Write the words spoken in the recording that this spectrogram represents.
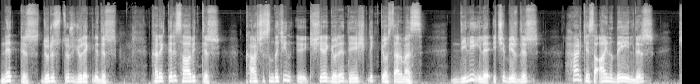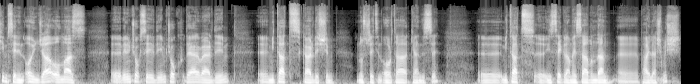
Nettir, dürüsttür, yüreklidir. Karakteri sabittir. Karşısındaki e, kişiye göre değişiklik göstermez. Dili ile içi birdir. Herkese aynı değildir. Kimsenin oyuncağı olmaz.'' Ee, benim çok sevdiğim, çok değer verdiğim e, Mitat kardeşim Nusret'in ortağı kendisi. E, Mitat e, Instagram hesabından e, paylaşmış.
